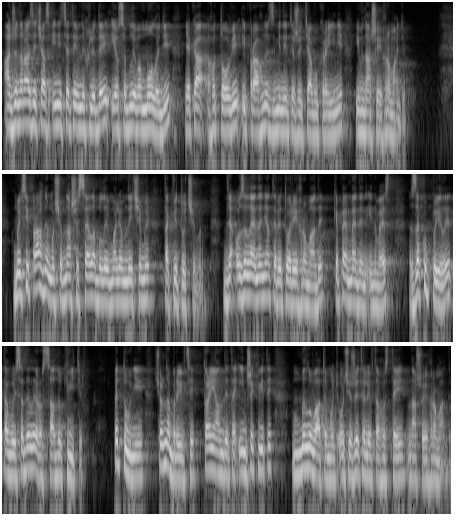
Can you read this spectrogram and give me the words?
адже наразі час ініціативних людей і особливо молоді, яка готові і прагнуть змінити життя в Україні і в нашій громаді. Ми всі прагнемо, щоб наші села були мальовничими та квітучими. Для озеленення території громади КП Меден Інвест закупили та висадили розсаду квітів. Петунії, чорнобривці, троянди та інші квіти милуватимуть очі жителів та гостей нашої громади.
